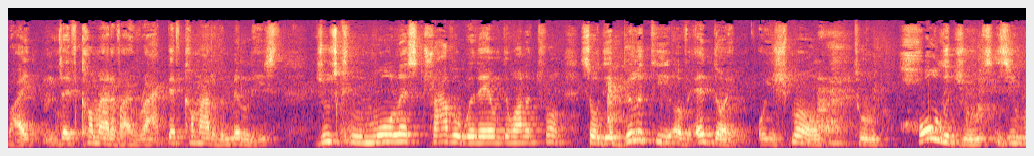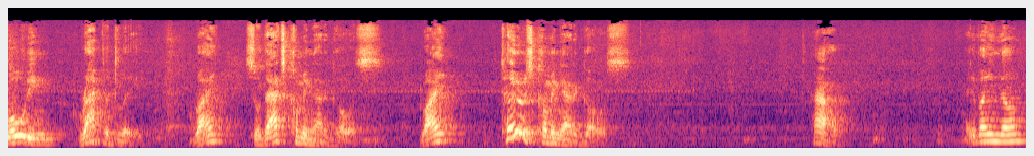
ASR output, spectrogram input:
right? They've come out of Iraq, they've come out of the Middle East. Jews can more or less travel where they, they want to travel. So the ability of Edom or Yishmael to hold the Jews is eroding rapidly, right? So that's coming out of Golas, right? Torah is coming out of Golas. How? Anybody know?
